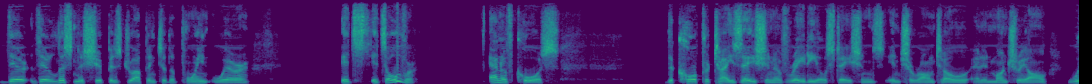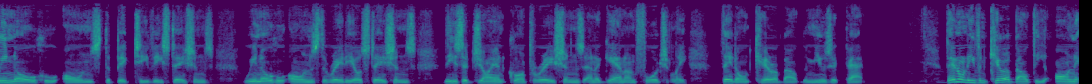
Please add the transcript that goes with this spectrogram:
their their listenership is dropping to the point where it's it's over. And of course, the corporatization of radio stations in Toronto and in Montreal. We know who owns the big TV stations. We know who owns the radio stations. These are giant corporations. And again, unfortunately, they don't care about the music, Pat. They don't even care about the on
